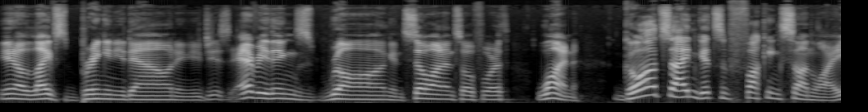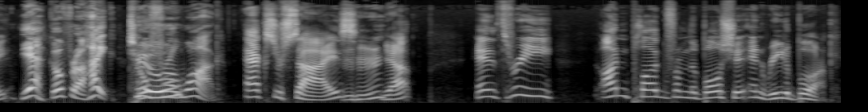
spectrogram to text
you know life's bringing you down and you just everything's wrong and so on and so forth, one, go outside and get some fucking sunlight. Yeah, go for a hike. go Two. for a walk. Exercise. Mhm. Yep. And three, unplug from the bullshit and read a book.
